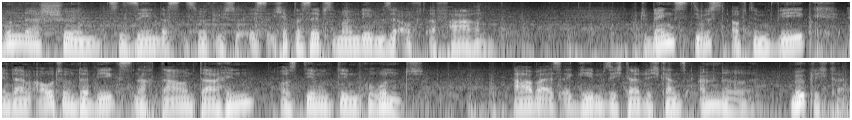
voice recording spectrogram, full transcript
wunderschön zu sehen, dass es wirklich so ist. Ich habe das selbst in meinem Leben sehr oft erfahren. Du denkst, du bist auf dem Weg in deinem Auto unterwegs nach da und dahin aus dem und dem Grund. Aber es ergeben sich dadurch ganz andere Möglichkeiten.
